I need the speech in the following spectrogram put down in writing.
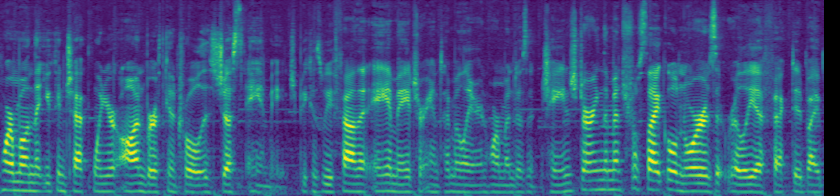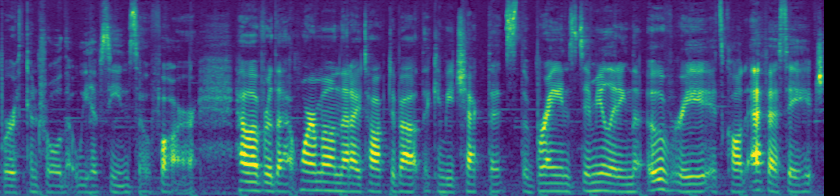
hormone that you can check when you're on birth control is just AMH because we found that AMH or anti-Mullerian hormone doesn't change during the menstrual cycle, nor is it really affected by birth control that we have seen so far. However, that hormone that I talked about that can be checked, that's the brain stimulating the ovary, it's called FSH,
